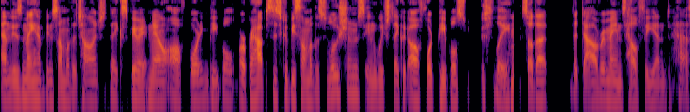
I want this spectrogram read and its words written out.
and these may have been some of the challenges they experience now offboarding people, or perhaps this could be some of the solutions in which they could offboard people smoothly hmm. so that the DAO remains healthy and has.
